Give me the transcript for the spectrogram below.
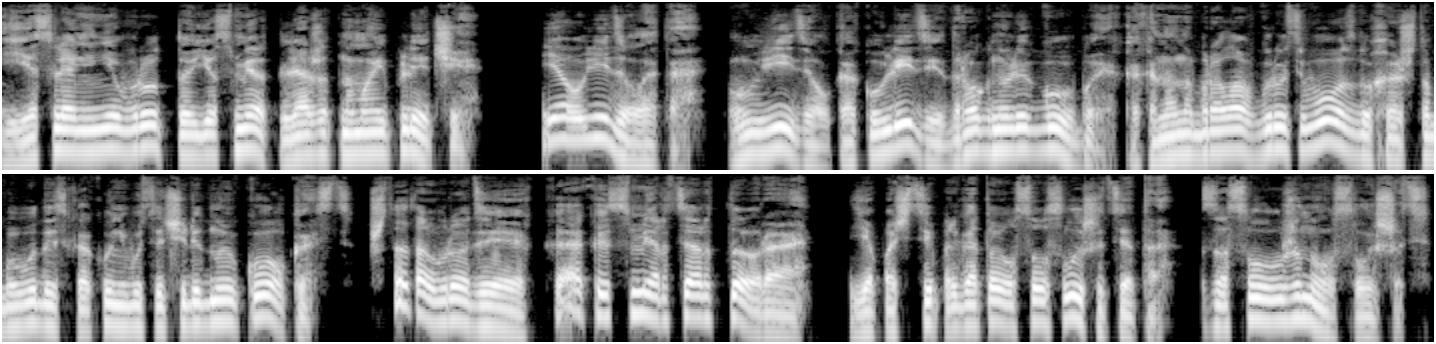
Если они не врут, то ее смерть ляжет на мои плечи. Я увидел это. Увидел, как у Лидии дрогнули губы, как она набрала в грудь воздуха, чтобы выдать какую-нибудь очередную колкость. Что-то вроде «как и смерть Артура». Я почти приготовился услышать это. Заслуженно услышать.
